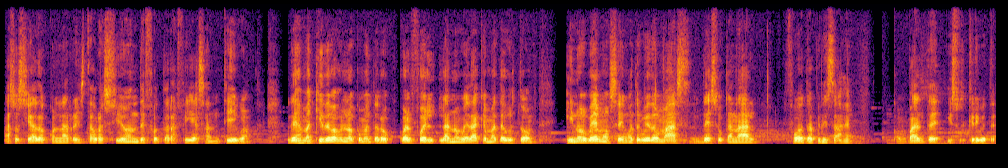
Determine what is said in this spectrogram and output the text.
asociado con la restauración de fotografías antiguas. Déjame aquí debajo en los comentarios cuál fue la novedad que más te gustó y nos vemos en otro video más de su canal Fotoaprendizaje comparte y suscríbete.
